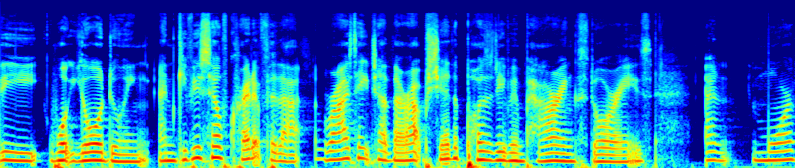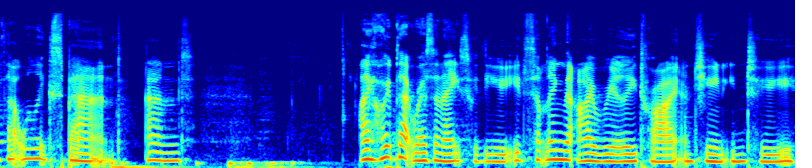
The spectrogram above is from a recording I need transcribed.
the what you're doing and give yourself credit for that. Rise each other up, share the positive empowering stories and more of that will expand. And I hope that resonates with you. It's something that I really try and tune into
